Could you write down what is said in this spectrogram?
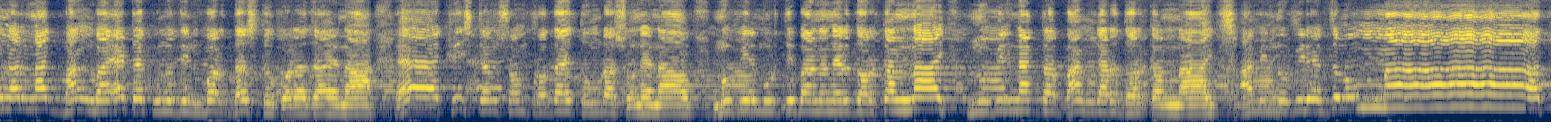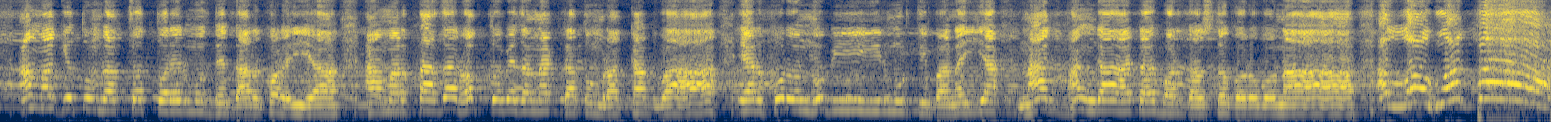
উনার নাক ভাঙবা এটা কোনোদিন বরদাস্ত করা যায় না। এ খ্রিস্টান সম্প্রদায়, তোমরা শুনে নাও, নবীর মূর্তি বানানোর দরকার নাই, নবীর নাকটা ভাঙ্গার দরকার নাই। আমি নবীর একজন উম্মাদ, আমাকে তোমরা চত্বরের মধ্যে দাঁড় করাইয়া আমার তাজা রক্ত বেজা নাকটা তোমরা কাটবা। এরপরও নবীর মূর্তি বানাইয়া নাক ভাঙ্গাটা বরদাস্ত করব না। আল্লাহু আকবার।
